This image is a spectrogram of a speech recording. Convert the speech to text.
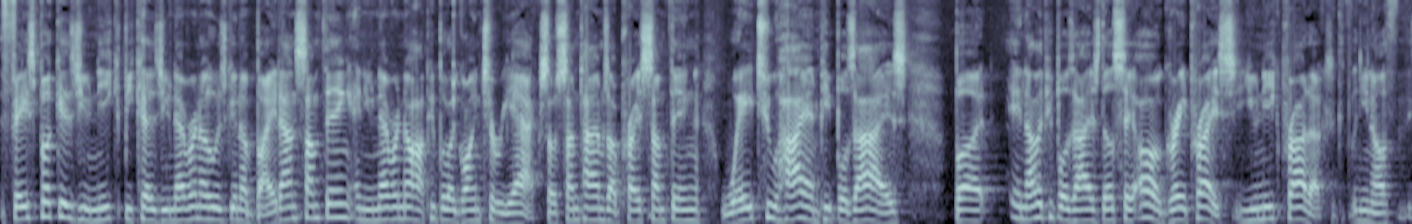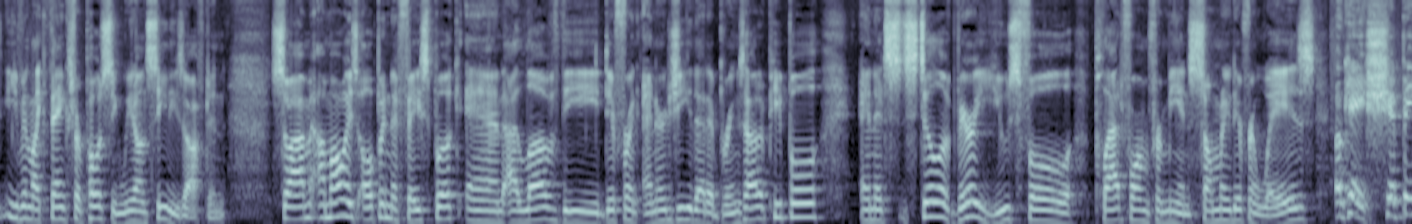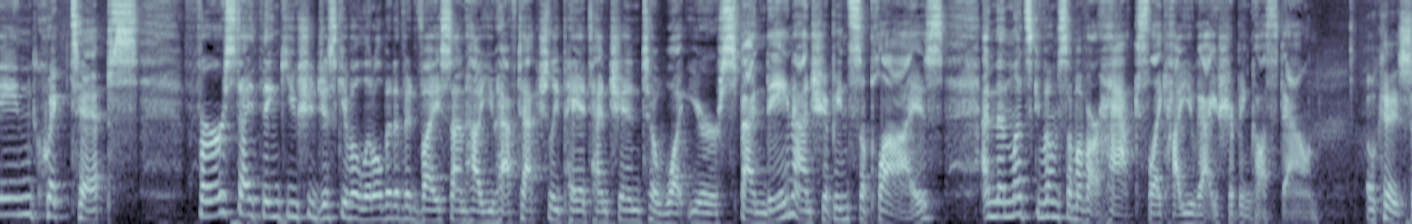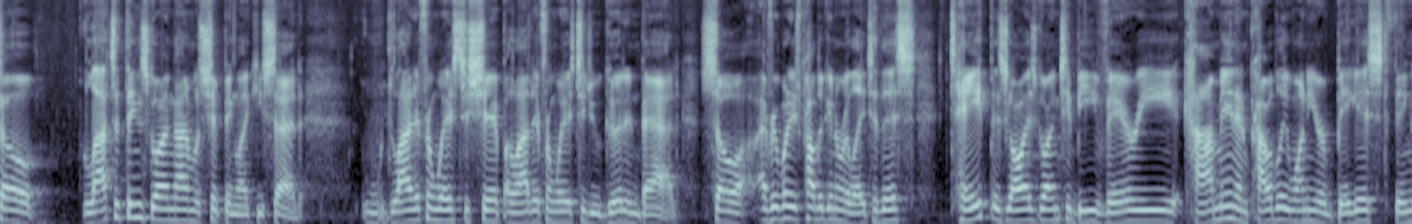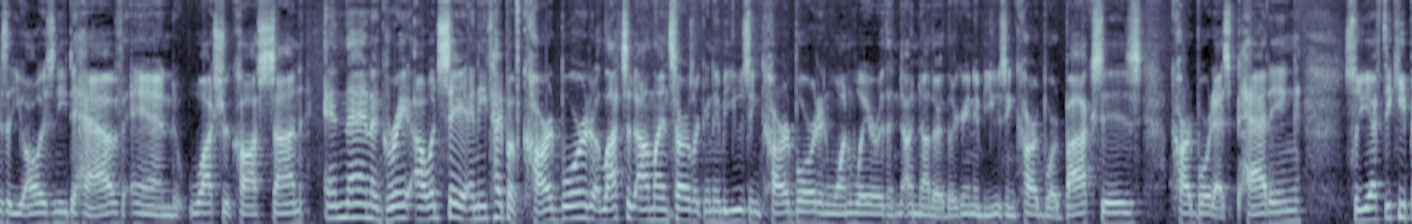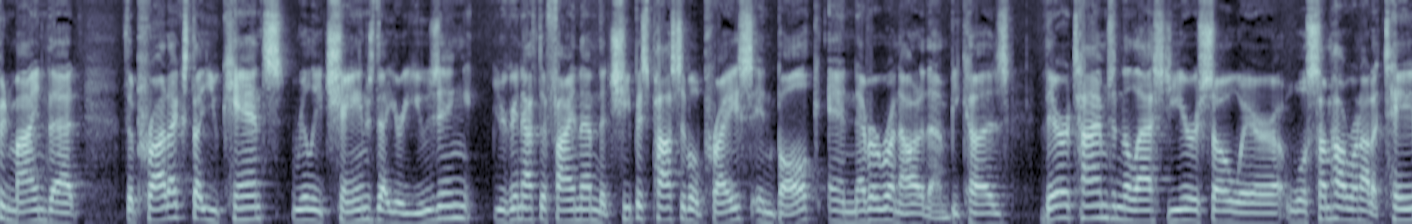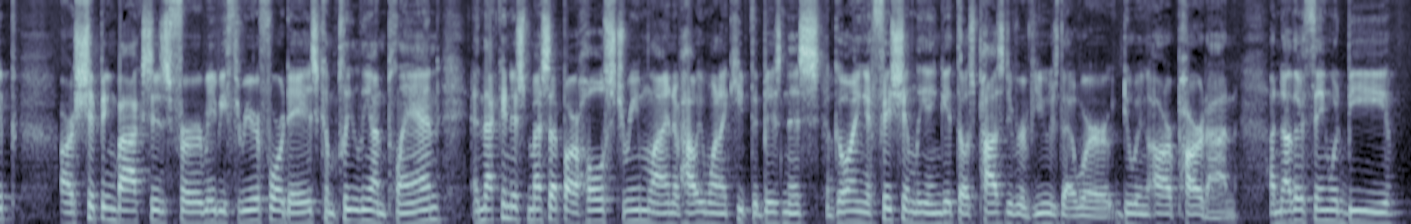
Facebook is unique because you never know who's going to bite on something and you never know how people are going to react. So sometimes I'll price something way too high in people's eyes, but in other people's eyes they'll say, "Oh, great price, unique product." You know, even like thanks for posting. We don't see these often. So I'm I'm always open to Facebook and I love the different energy that it brings out of people and it's still a very useful platform for me in so many different ways. Okay, shipping quick tips First, I think you should just give a little bit of advice on how you have to actually pay attention to what you're spending on shipping supplies. And then let's give them some of our hacks, like how you got your shipping costs down. Okay, so lots of things going on with shipping, like you said. A lot of different ways to ship, a lot of different ways to do good and bad. So everybody's probably going to relate to this. Tape is always going to be very common and probably one of your biggest things that you always need to have and watch your costs on. And then a great, I would say, any type of cardboard. Lots of online sellers are going to be using cardboard in one way or another. They're going to be using cardboard boxes, cardboard as padding. So you have to keep in mind that the products that you can't really change that you're using, you're going to have to find them the cheapest possible price in bulk and never run out of them because there are times in the last year or so where we'll somehow run out of tape. Our shipping boxes for maybe three or four days completely unplanned and that can just mess up our whole streamline of how we want to keep the business going efficiently and get those positive reviews that we're doing our part on. Another thing would be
